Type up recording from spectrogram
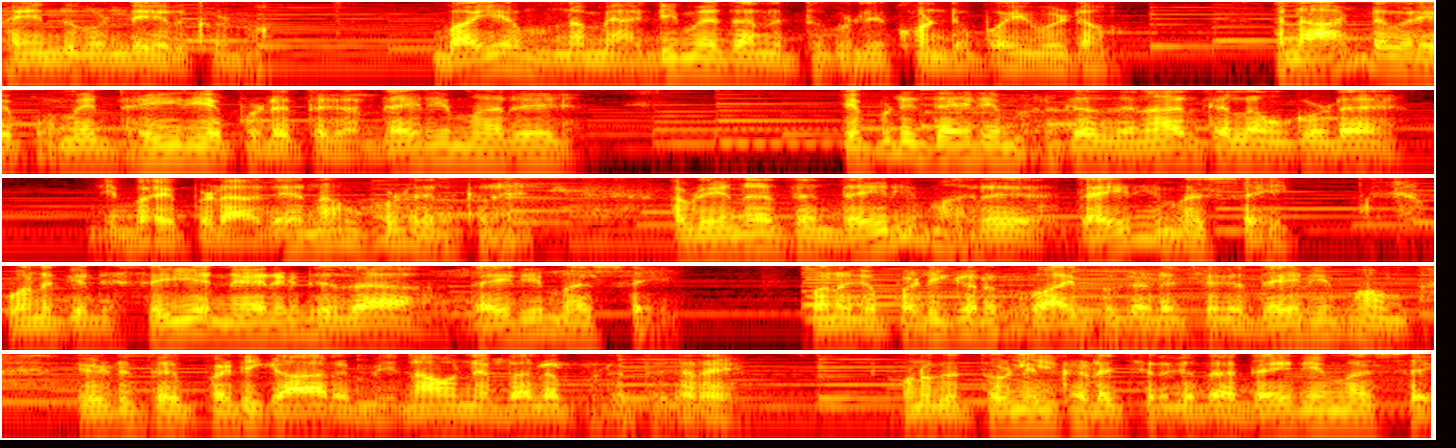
பயந்து கொண்டே இருக்கணும். பயம் நம்மை அடிமைதானத்துக்குள்ளே கொண்டு போய்விடும். அந்த ஆண்டவர் எப்பவுமே தைரியப்படுத்துகிறார் தைரியமா இரு. எப்படி தைரியமா இருக்கிறது? நான் கூட நீ பயப்படாதே நான் கூட இருக்கிறேன். அப்படின்னா தன் தைரியமா இரு. தைரியமா செய். உனக்கு இது செய்ய நேரிடுதா? தைரியமா செய். உனக்கு படிக்கிறதுக்கு வாய்ப்பு கிடைச்சது தைரியமும் எடுத்து படிக்க ஆரம்பி. நான் உன்னை பலப்படுத்துகிறேன். உனக்கு தொழில் கிடைச்சிருக்குதா? தைரியமா செய்.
